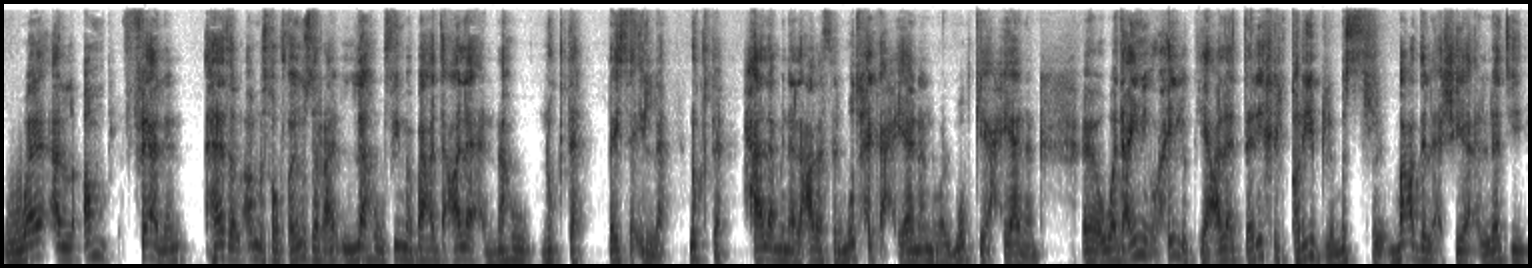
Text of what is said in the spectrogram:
والأمر فعلا هذا الأمر سوف ينظر له فيما بعد على أنه نكتة ليس إلا نكتة. حالة من العبث المضحك أحيانا والمبكي أحيانا. آه، ودعيني أحيلك على التاريخ القريب لمصر. بعض الأشياء التي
